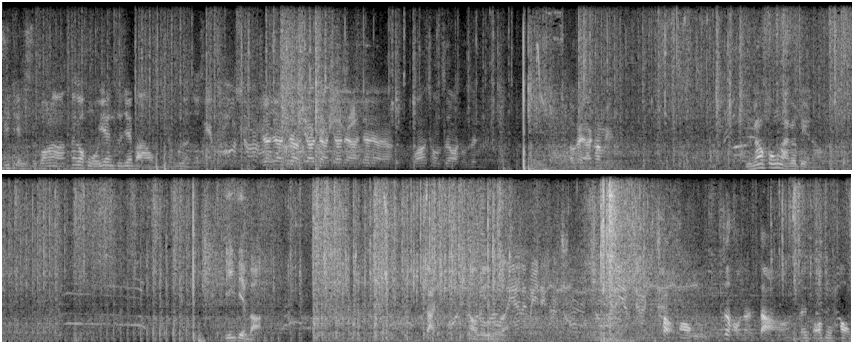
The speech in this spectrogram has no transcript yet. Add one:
举点时光了，那个火焰直接把我们全部人都杀了。这样这样这样这样这样这样这样这样这样，我要重生，我要重生你。OK，I come in。你们要攻哪个点啊？第一点吧。干，靠北过来。操，这好难打哦。在找点炮火。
